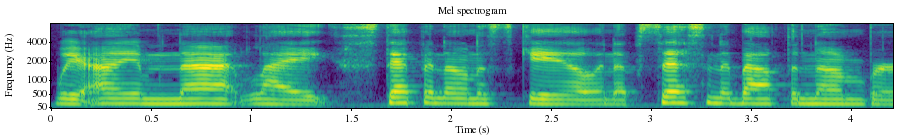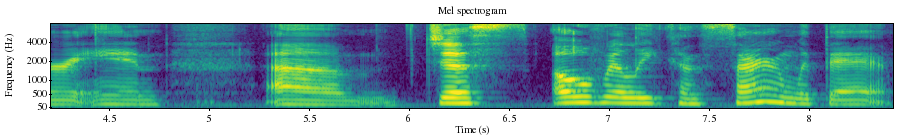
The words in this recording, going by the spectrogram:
where I am not like stepping on a scale and obsessing about the number and um, just overly concerned with that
